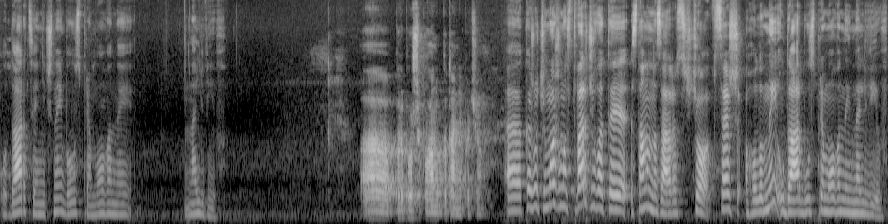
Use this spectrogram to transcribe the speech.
удар цей нічний був спрямований на Львів? А, перепрошую, погане питання почув. Е, Кажу, чи можемо стверджувати станом на зараз, що все ж головний удар був спрямований на Львів?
